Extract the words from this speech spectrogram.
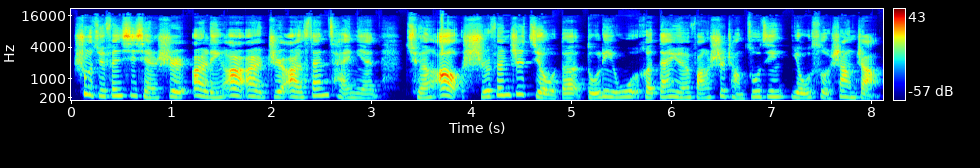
数据分析显示，二零二二至二三财年，全澳十分之九的独立屋和单元房市场租金有所上涨，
